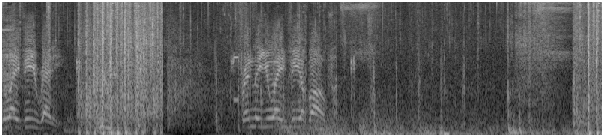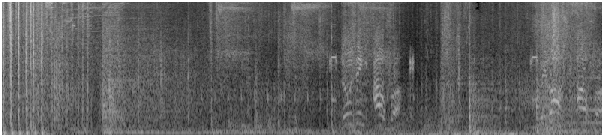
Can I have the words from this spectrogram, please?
UAV ready. Friendly UAV above. Losing Alpha. We lost Alpha.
